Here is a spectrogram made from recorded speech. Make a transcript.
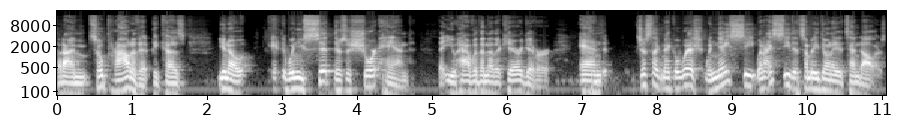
but I'm so proud of it because you know it, when you sit, there's a shorthand that you have with another caregiver, and just like Make a Wish, when they see when I see that somebody donated ten dollars.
